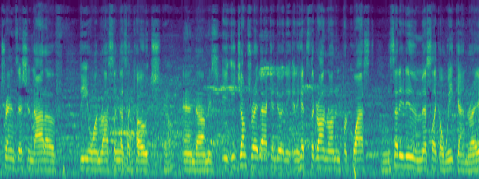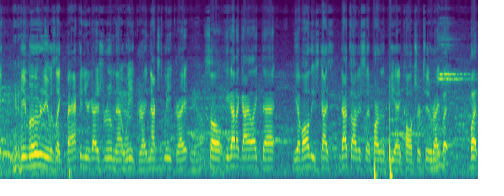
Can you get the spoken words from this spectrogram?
transitioned out of D1 wrestling as a coach, Yeah. and um, he's, he, he jumps right back into it, and he, and he hits the ground running for Quest. Mm-hmm. He said he didn't even miss like a weekend, right? He moved and he was like back in your guys' room that Yeah. week, right? Next week, right? Yeah. So you got a guy like that. You have all these guys. That's obviously a part of the PA culture too, right? But but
